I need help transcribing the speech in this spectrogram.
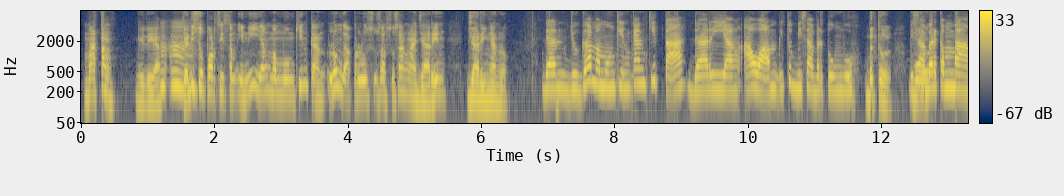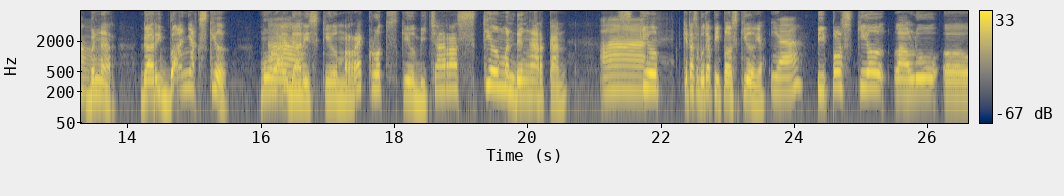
matang gitu ya. Mm-mm. Jadi support system ini yang memungkinkan lo nggak perlu susah-susah ngajarin jaringan lo. Dan juga memungkinkan kita dari yang awam itu bisa bertumbuh, Betul. bisa Mul- berkembang. Benar. Dari banyak skill. Mulai Ah. dari skill merekrut, skill bicara, skill mendengarkan, ah, skill kita sebutnya people skill ya. ya. People skill lalu eh,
